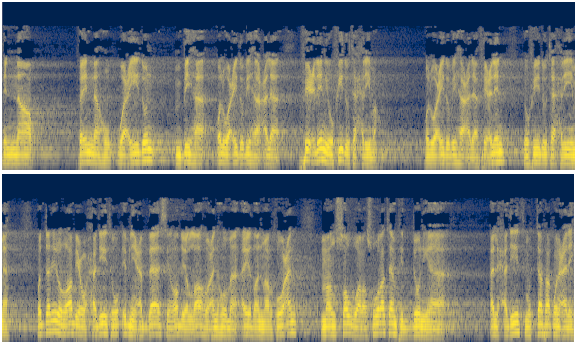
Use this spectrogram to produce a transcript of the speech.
في النار فإنه وعيد بها والوعيد بها على فعل يفيد تحريمه. والوعيد بها على فعل يفيد تحريمه. والدليل الرابع حديث ابن عباس رضي الله عنهما أيضا مرفوعا من صور صورة في الدنيا الحديث متفق عليه.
